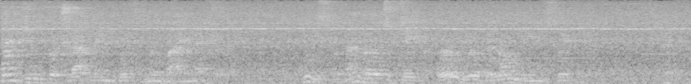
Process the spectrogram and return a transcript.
Thank you for traveling with Mumbai Metro. Please remember to take all your belongings with you.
